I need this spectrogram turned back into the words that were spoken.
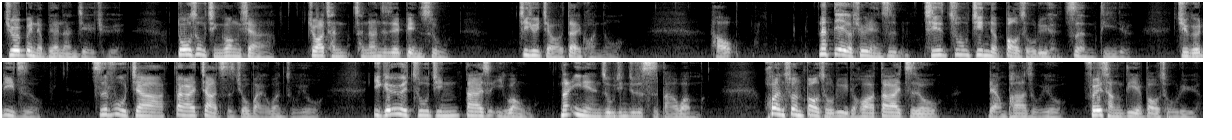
就会变得比较难解决。多数情况下就要承承担这些变数。继续缴贷款哦。好，那第二个缺点是，其实租金的报酬率是很低的。举个例子哦，支付价大概价值九百万左右，一个月租金大概是一万五，那一年租金就是十八万嘛。换算报酬率的话，大概只有两趴左右，非常低的报酬率啊。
